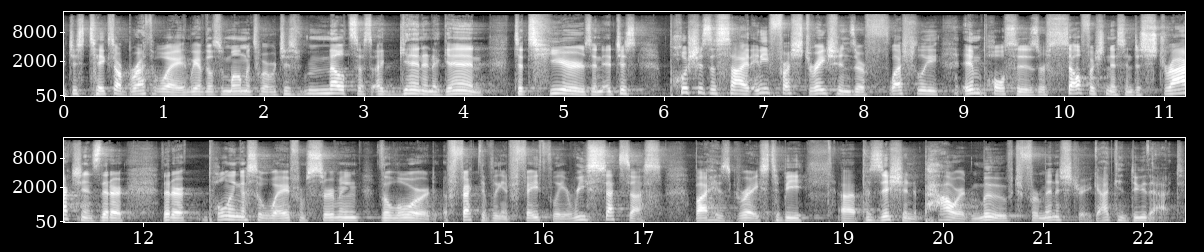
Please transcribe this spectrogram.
it just takes our breath away. And we have those moments where it just melts us again and again to tears. And it just pushes aside any frustrations or fleshly impulses or selfishness and distractions that are, that are pulling us away from serving the Lord effectively and faithfully. It resets us by His grace to be uh, positioned, powered, moved for ministry. God can do that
